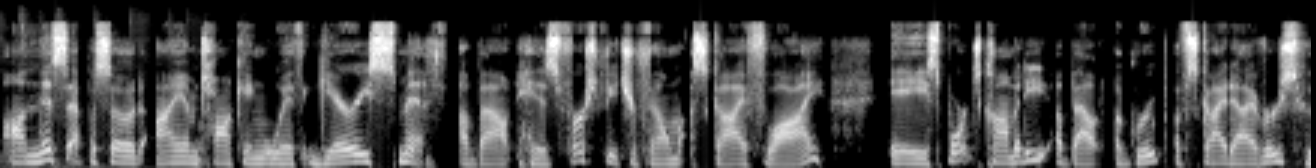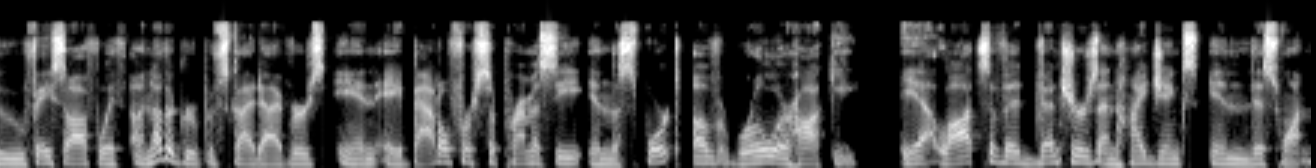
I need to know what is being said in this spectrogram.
On this episode, I am talking with Gary Smith about his first feature film, Skyfly, a sports comedy about a group of skydivers who face off with another group of skydivers in a battle for supremacy in the sport of roller hockey. Yeah, lots of adventures and hijinks in this one.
